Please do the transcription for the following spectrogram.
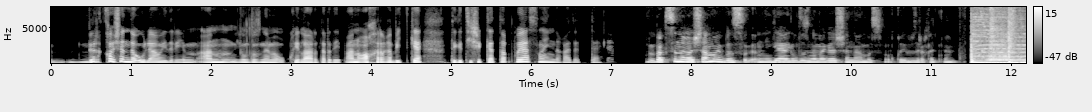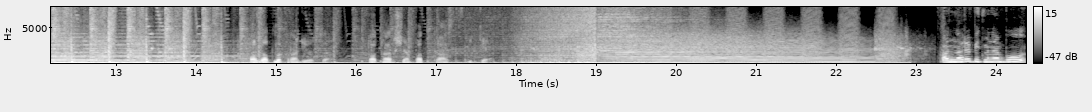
бер кайчан да уйламыйдыр идем аның йолдызнама укыйлардыр дип аны ахыргы биткә теге тишеккә тыгып куясың инде гадәттә вакцинаға ышанмыйбыз неге йолдызнамага ышанабыз укыйбыз рәхәт менен азатлык радиосы татарча подкаст ике аннары бит менә бу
